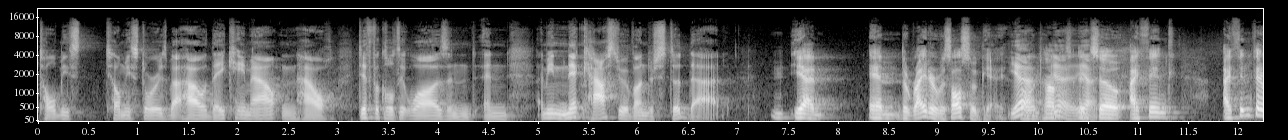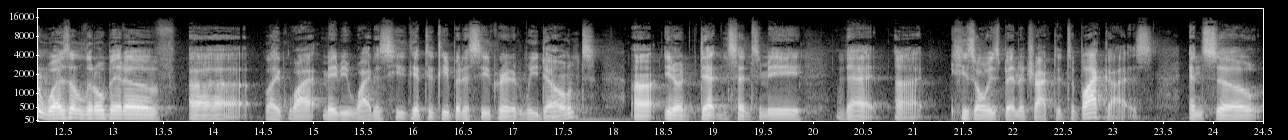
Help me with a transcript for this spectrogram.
told me tell me stories about how they came out and how difficult it was, and and I mean, Nick has to have understood that. Yeah, and the writer was also gay. Yeah, yeah, yeah. And so I think I think there was a little bit of uh, like why maybe why does he get to keep it a secret and we don't? Uh, you know, Denton said to me that uh, he's always been attracted to black guys, and so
